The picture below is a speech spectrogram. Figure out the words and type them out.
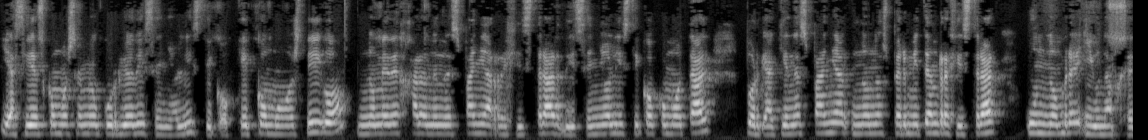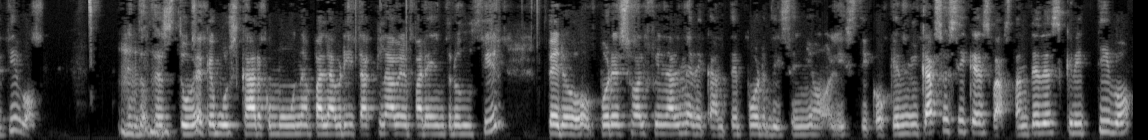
Y así es como se me ocurrió diseño holístico, que como os digo, no me dejaron en España registrar diseño holístico como tal, porque aquí en España no nos permiten registrar un nombre y un adjetivo. Entonces tuve que buscar como una palabrita clave para introducir pero por eso al final me decanté por diseño holístico, que en mi caso sí que es bastante descriptivo,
